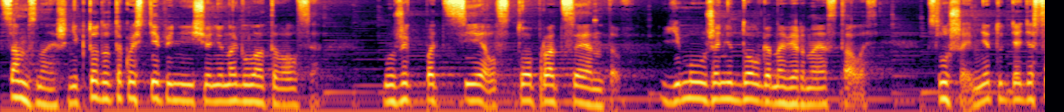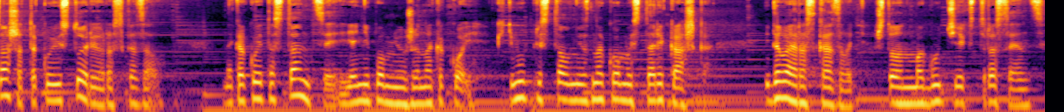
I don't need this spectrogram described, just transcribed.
Сам знаешь, никто до такой степени еще не наглатывался. Мужик подсел, сто процентов. Ему уже недолго, наверное, осталось. Слушай, мне тут дядя Саша такую историю рассказал. На какой-то станции, я не помню уже на какой, к нему пристал незнакомый старикашка – и давай рассказывать, что он могучий экстрасенс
